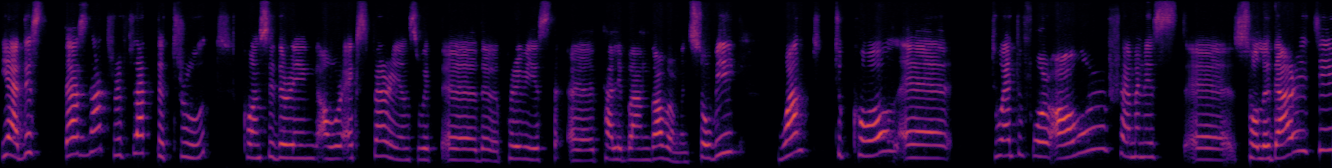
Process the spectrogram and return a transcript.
Yeah, this does not reflect the truth considering our experience with uh, the previous uh, Taliban government. So we want to call uh, 24 hour feminist uh, solidarity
